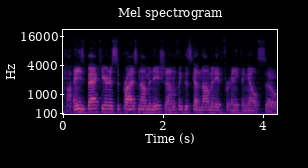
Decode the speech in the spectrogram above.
and he's back here in a surprise nomination. I don't think this got nominated for anything else. So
